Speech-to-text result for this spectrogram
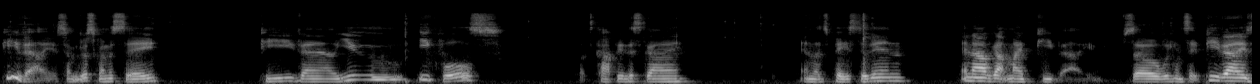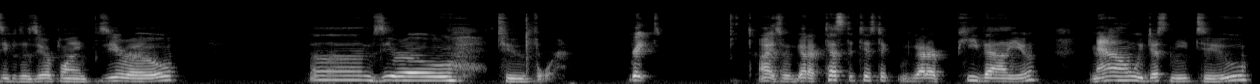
p-value. So I'm just going to say p-value equals, let's copy this guy, and let's paste it in. And now I've got my p-value. So we can say p-value is equal to 0 0.0 um, 024. Great. All right, so we've got our test statistic, we've got our p-value. Now we just need to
